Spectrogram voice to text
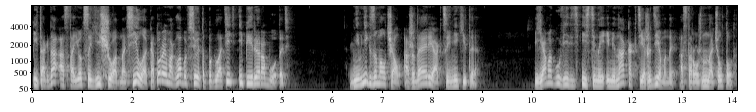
И тогда остается еще одна сила, которая могла бы все это поглотить и переработать. Дневник замолчал, ожидая реакции Никиты. «Я могу видеть истинные имена, как те же демоны», – осторожно начал тот.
